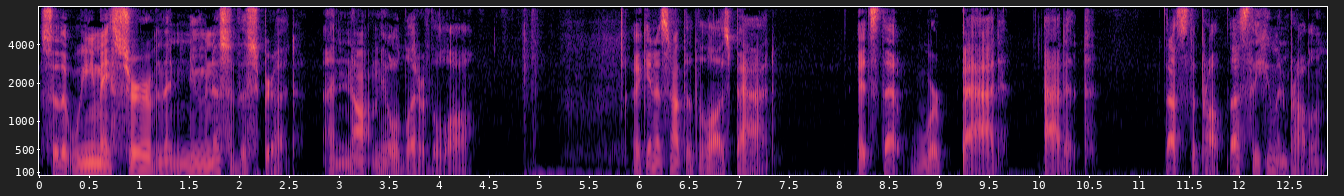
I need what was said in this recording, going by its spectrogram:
so that we may serve in the newness of the Spirit and not in the old letter of the law. Again, it's not that the law is bad, it's that we're bad at it. That's the problem. That's the human problem.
